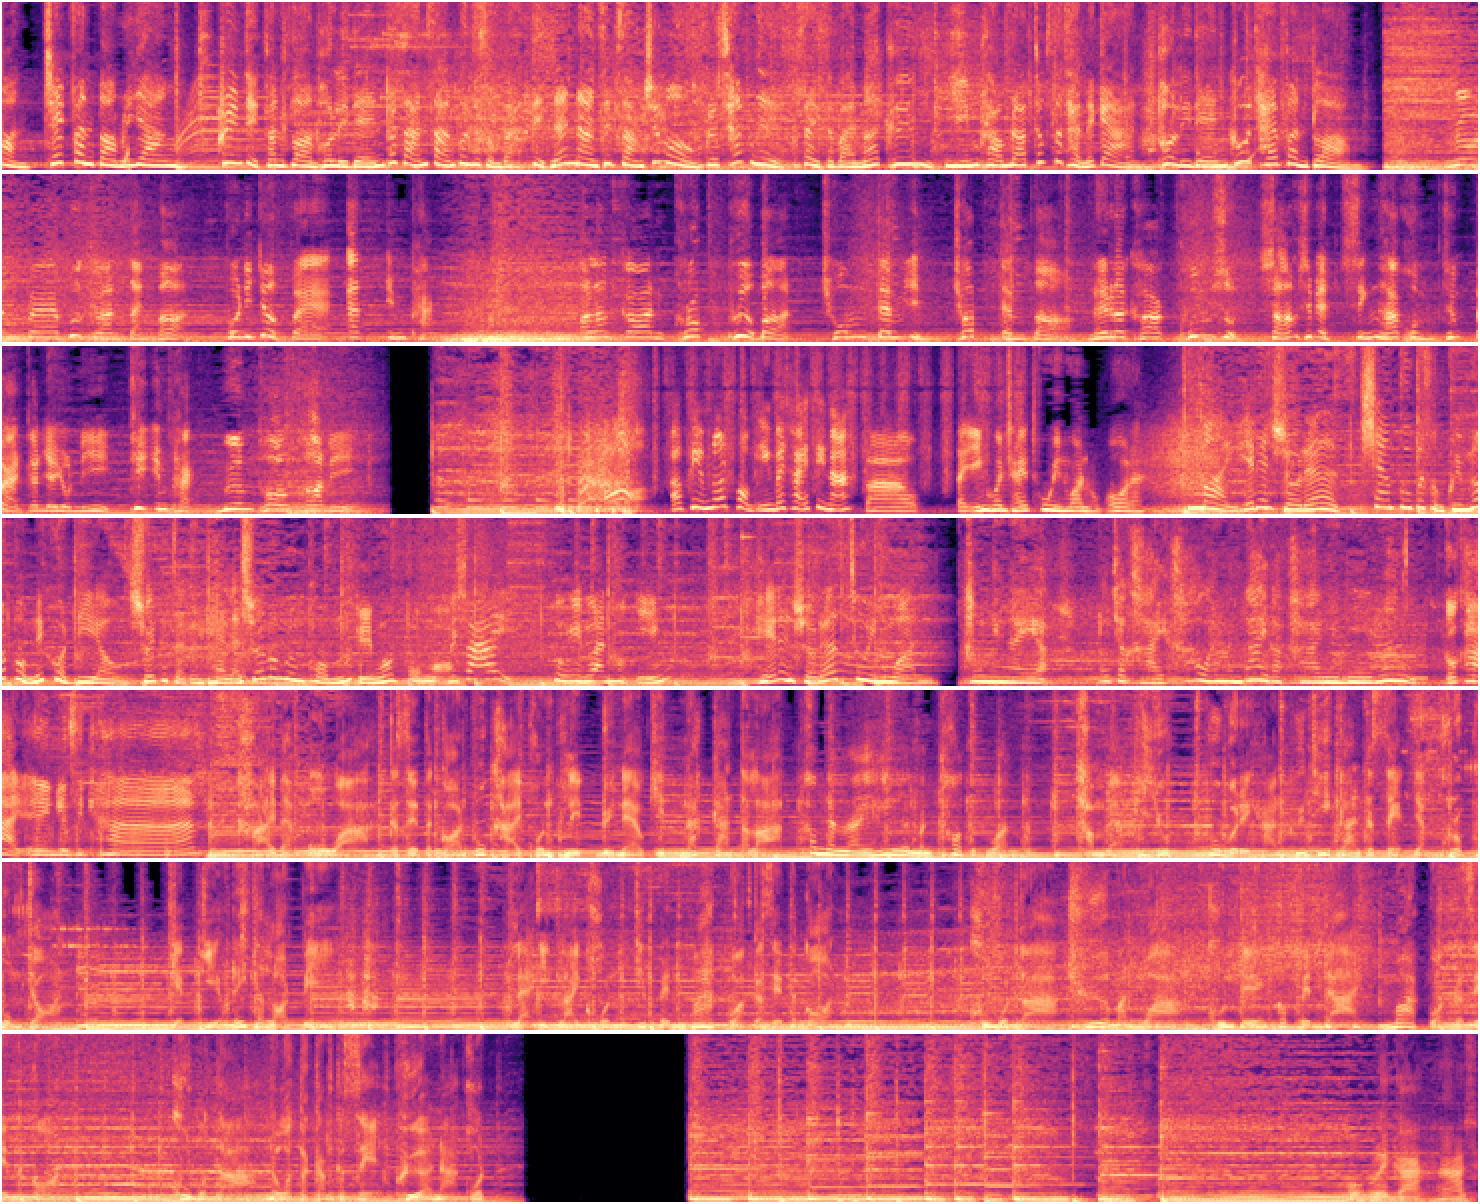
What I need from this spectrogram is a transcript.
อนเช็คฟันปลอมหรือยัง ครีมติดฟันปลอมโพลิเดนผสานสามคุณสมบัติติดแน่นนาน 12 ชั่วโมง กระชับเหงือกใส่สบายมากขึ้น ยิ้มพร้อมรับทุกสถานการณ์โพลิเดนคู่แท้ฟันปลอม งานแฟร์เพื่อการแต่งบ้านเฟอร์นิเจอร์แฟร์ at Impact อลังการครบเพื่อบ้าน ชมเต็มอิ่มช็อปเต็มตา ในราคาคุ้มสุด 31 สิงหาคมถึง 8 กันยายนนี้ที่ Impact เมืองทองธานี เอาครีมนวดผมอิงไปใช้สินะ เปล่า แต่อิงควรใช้ทูอินวันของโอ้นะ ใหม่ Head and Shoulders แชมพูผสมครีมนวดผมในขวดเดียว ช่วยกระจัดรังแคและช่วยบำรุงผม ครีมนวดผมเหรอไม่ใช่ถูกอินวันของอิง Head and Shoulders 2 in 1ทำยังไงอะเราจะขายข้าวให้มันได้ราคาดีๆมั่งก็ขายเองเลยสิคะขายแบบโอวาเกษตรกรผู้ขายผลผลิตด้วยแนวคิดนักการตลาดทำยังไงให้เงินมันเข้าทุกวันทำแบบพี่ยุทธผู้บริหารพื้นที่การเกษตรอย่างครบวงจรเก็ บเกี่ยวได้ตลอดปี และอีกหลายคนที่เป็นมากกว่าเกษตรกรคุโบตาเชื่อมั่นว่าคุณเองก็เป็นได้มากกว่าเกษตรกรคูโบตานวัตกรรมเกษตรเพื่ออนาคต6นาฬิกา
